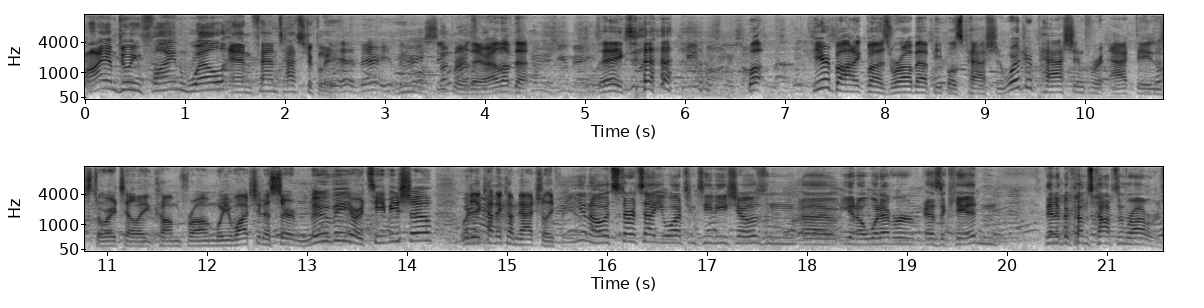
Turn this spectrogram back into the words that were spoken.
I am doing fine, well, and fantastically. Yeah, very, very super there. I love that. Thanks. well, here at Bionic Buzz, we're all about people's passion. Where did your passion for acting and storytelling come from? Were you watching a certain movie or a TV show, or did it kind of come naturally for you? You know, it starts out you watching TV shows and uh, you know whatever as a kid, and then it becomes cops and robbers.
